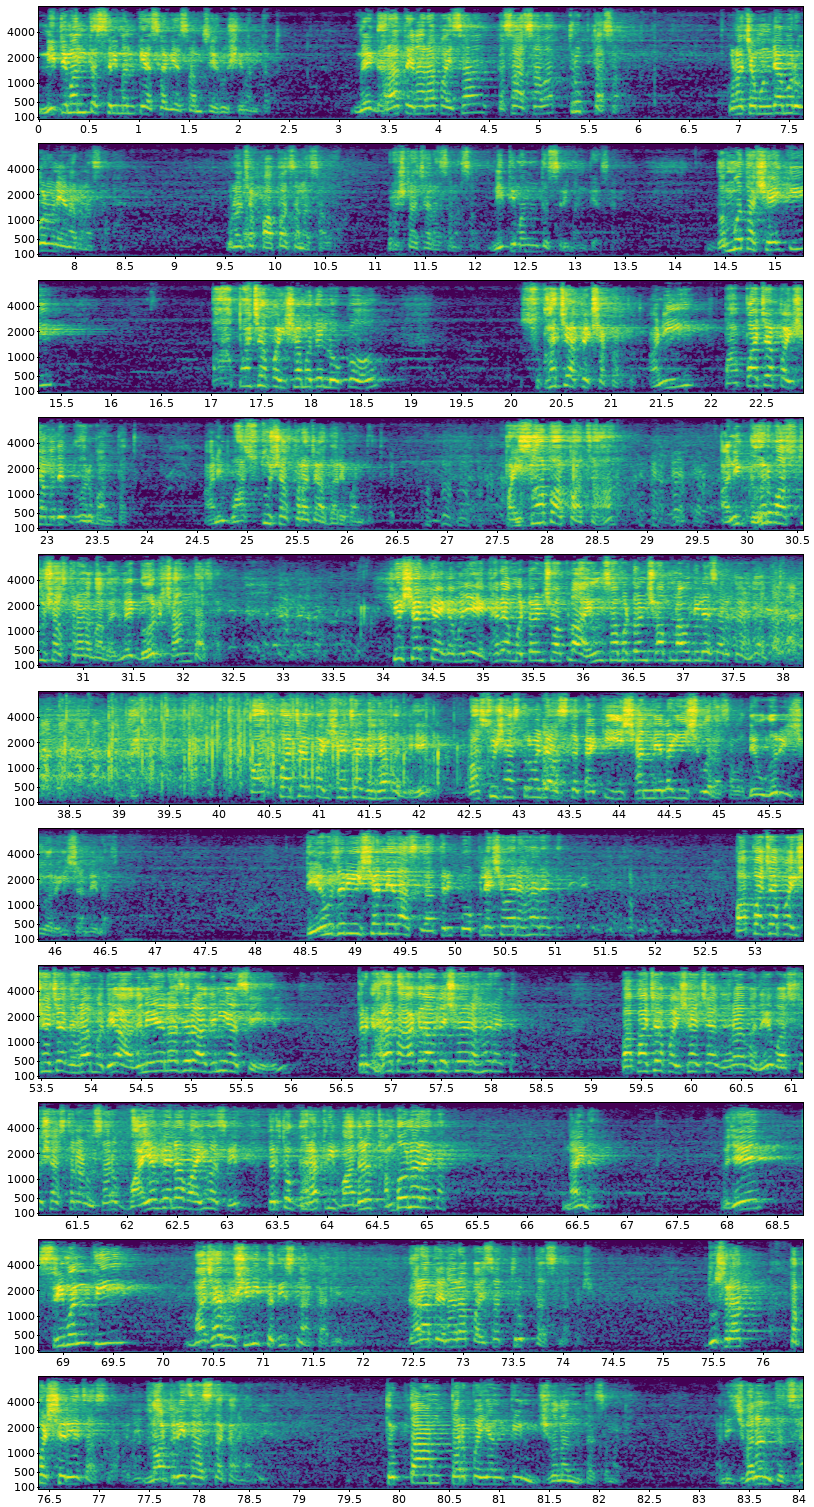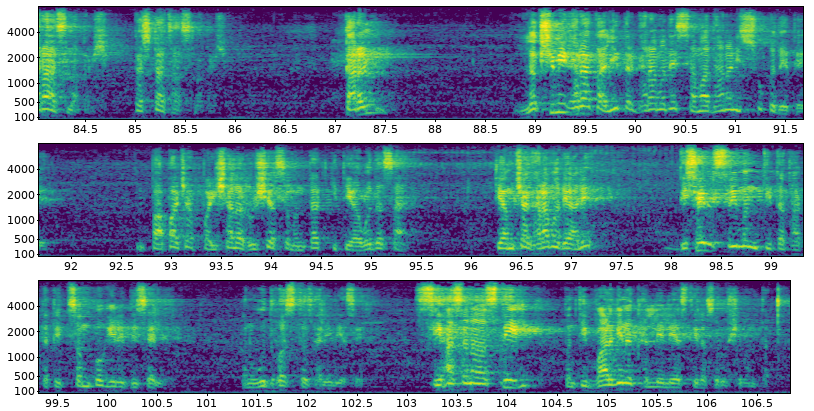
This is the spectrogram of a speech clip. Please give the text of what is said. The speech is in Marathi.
नीतिमंत श्रीमंती असावी असं आमचे ऋषी म्हणतात. म्हणजे घरात येणारा पैसा कसा असावा? तृप्त असावा. कुणाच्या मुंड्यावर गळून येणार नसावा. कुणाच्या पापाचा नसावा. भ्रष्टाचाराचा नसावा. नीतिमंत श्रीमंती असावी. गंमत अशी आहे की पापाच्या पैशामध्ये लोक सुखाची अपेक्षा करतात आणि पापाच्या पैशामध्ये घर बांधतात आणि वास्तुशास्त्राच्या आधारे बांधतात. पैसा पापाचा आणि घर वास्तुशास्त्रानं बांधायचं म्हणजे घर शांत असावं हे शक्य आहे का? म्हणजे एखाद्या मटण शॉपला अहिंसा मटण शॉप नाव दिल्यासारखं ना? पापाच्या पैशाच्या घरामध्ये वास्तुशास्त्र म्हणजे असतं काय? की ईशान्येला ईश्वर असावा. देवघर ईश्वर ईशान्येला असावा. देव जरी ईशान्येला असला तरी कोपल्याशिवाय राहणार आहे का? पापाच्या पैशाच्या घरामध्ये आग्नेयाला जर अग्नी असेल तर घरात आग लावल्याशिवाय राहणार आहे का? पापाच्या पैशाच्या घरामध्ये वास्तुशास्त्रानुसार वायव्याला वायू असेल तर तो घरातली वादळं थांबवणार आहे का? नाही ना म्हणजे श्रीमंती माझ्या ऋषीने कधीच नाकारलेली घरात येणारा पैसा तृप्त असला पाहिजे. दुसरा तपश्चर्याचा असला पाहिजे. लॉटरीचा असता कामा नये. तृप्ताम तर्पयंतीम ज्वलंत असं म्हटलं आणि ज्वलंत झरा असला पाहिजे. कष्टाचा असला पाहिजे. कारण लक्ष्मी घरात आली तर घरामध्ये समाधान आणि सुख देते. पापाच्या पैशाला ऋषी असं म्हणतात की ती अवदस आहे. ती आमच्या घरामध्ये आले दिसेल श्रीमंती तथाकथित चंपोगिरी दिसेल पण उद्ध्वस्त झालेली असेल. सिंहासनं असतील पण ती वाळवीनं खाल्लेली असतील असं ऋषी म्हणतात.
